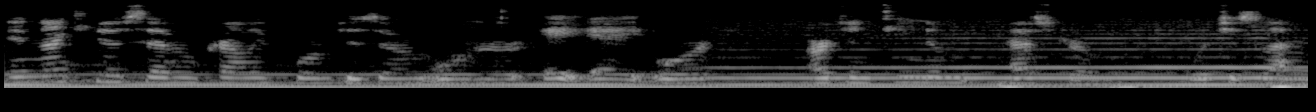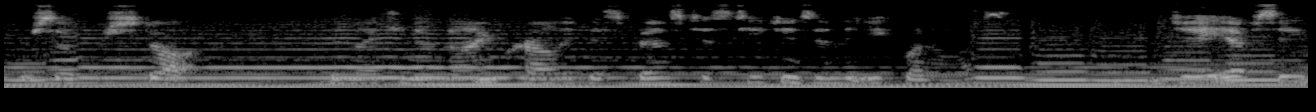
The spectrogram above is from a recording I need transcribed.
In 1907, Crowley formed his own order, AA, or Argenteum Astrum, which is Latin for Silver Star. In 1909, Crowley dispensed his teachings in the Equinox. J.F.C.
